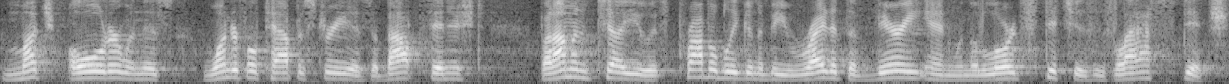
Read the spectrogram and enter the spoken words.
much older, when this wonderful tapestry is about finished. But I'm going to tell you, it's probably going to be right at the very end when the Lord stitches his last stitch,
